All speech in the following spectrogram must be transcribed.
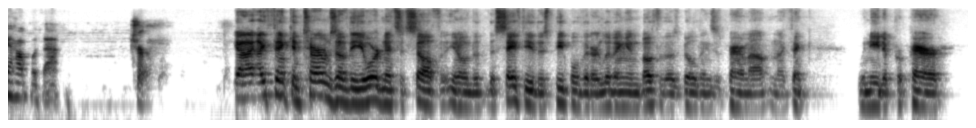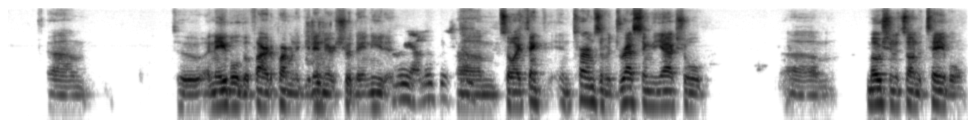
to help with that. Sure. Yeah, I, I think in terms of the ordinance itself, you know, the, the safety of those people that are living in both of those buildings is paramount. And I think we need to prepare um, to enable the fire department to get in there should they need it. Um, so I think in terms of addressing the actual um, motion that's on the table,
